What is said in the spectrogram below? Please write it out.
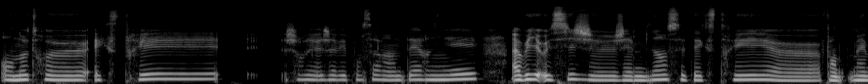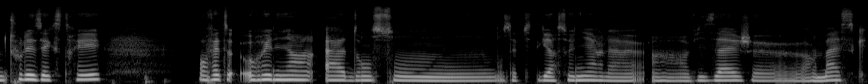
en autre euh, extrait, j'avais pensé à un dernier. Ah oui, aussi, j'aime bien cet extrait, enfin, même tous les extraits. En fait, Aurélien a dans, son, sa petite garçonnière un visage, un masque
